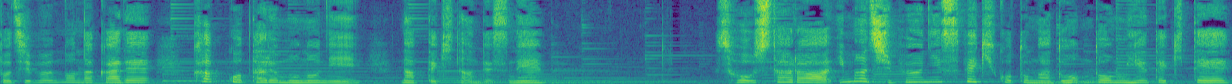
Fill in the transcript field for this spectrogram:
と自分の中で確固たるものになってきたんですね。そうしたら今自分にすべきことがどんどん見えてきて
